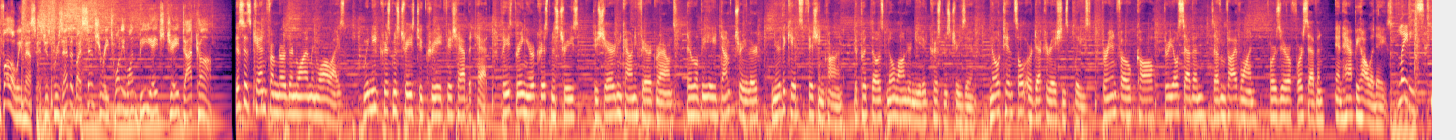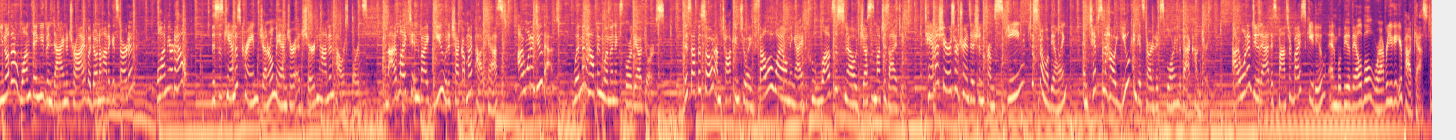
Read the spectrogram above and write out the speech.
The following message is presented by Century21BHJ.com. This is Ken from Northern Wyoming Walleyes. We need Christmas trees to create fish habitat. Please bring your Christmas trees to Sheridan County Fairgrounds. There will be a dump trailer near the kids' fishing pond to put those no longer needed Christmas trees in. No tinsel or decorations, please. For info, call 307 751 4047 and happy holidays. Ladies, you know that one thing you've been dying to try but don't know how to get started? Well, I'm here to help. This is Candace Crane, General Manager at Sheridan Honda and Power Sports, and I'd like to invite you to check out my podcast, I Want to Do That Women Helping Women Explore the Outdoors. This episode, I'm talking to a fellow Wyomingite who loves the snow just as much as I do. Tana shares her transition from skiing to snowmobiling and tips on how you can get started exploring the backcountry. I Want to Do That is sponsored by Ski-Doo and will be available wherever you get your podcast.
